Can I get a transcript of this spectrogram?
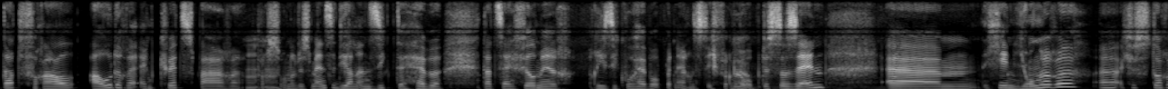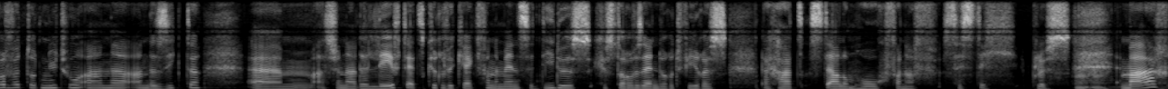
dat vooral oudere en kwetsbare personen, dus mensen die al een ziekte hebben, dat zij veel meer risico hebben op een ernstig verloop. Dus er zijn ehm, geen jongeren uh, gestorven tot nu toe aan, uh, aan de ziekte. Um, als je naar de leeftijdscurve kijkt van de mensen die dus gestorven zijn door het virus, dat gaat stijl omhoog vanaf 60 plus. Mhm. Maar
